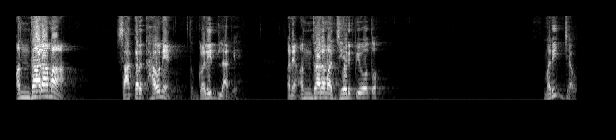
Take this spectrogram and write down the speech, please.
અંધારામાં સાકર ખાવ ને, તો ગળી જ લાગે. અને અંધારામાં ઝેર પીવો તો? મરી જ જાઓ.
